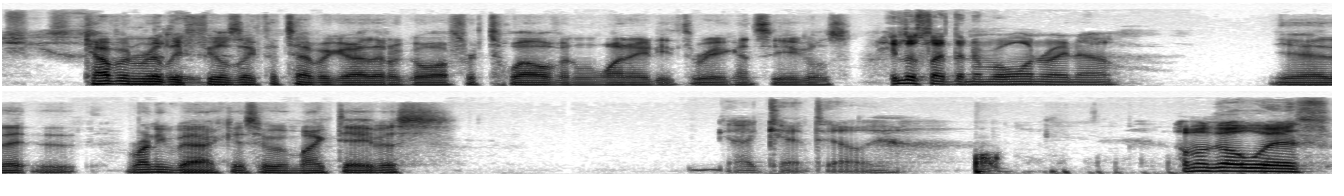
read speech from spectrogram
Jesus. Calvin Ridley Ridley. feels like the type of guy that'll go off for 12 and 183 against the Eagles. He looks like the number one right now. Yeah, they, running back is who? Mike Davis. I can't tell you. I'm gonna go with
